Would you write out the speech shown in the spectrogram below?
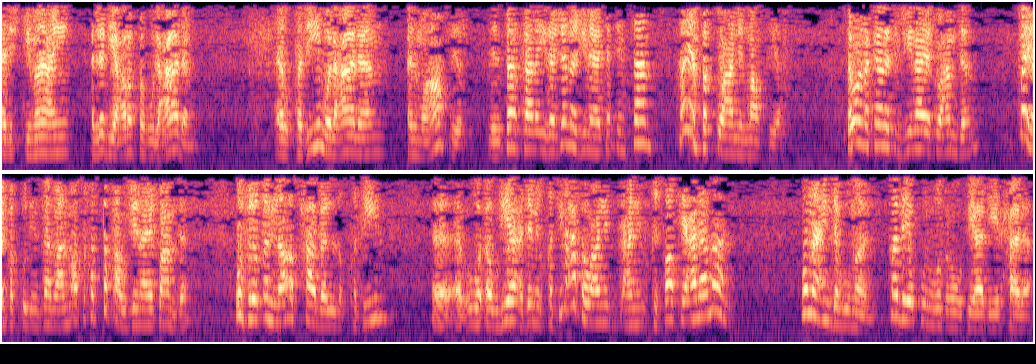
الاجتماعي الذي عرفه العالم القديم والعالم المعاصر. الإنسان كان إذا جنى جناية الإنسان ما ينفك عن المعصية. سواء كانت الجناية عمدا ما ينفك الإنسان عن المعصية قد تقع الجناية عمدا. وافرض أن أصحاب القتيل أولياء دم القتيل عفوا عن عن القصاص على مال. وما عنده مال. ماذا يكون وضعه في هذه الحالة؟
